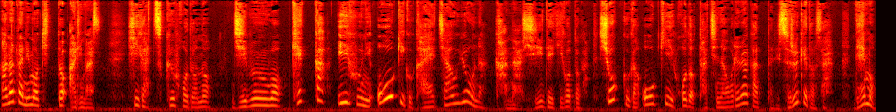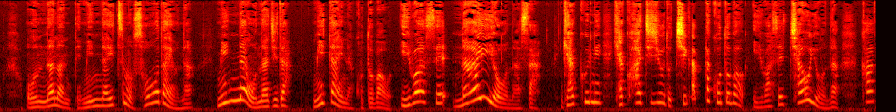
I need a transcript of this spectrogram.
あなたにもきっとあります。火がつくほどの自分を結果いい風に大きく変えちゃうような悲しい出来事がショックが大きいほど立ち直れなかったりするけどさ。でも女なんてみんないつもそうだよな。みんな同じだ。みたいな言葉を言わせないようなさ。逆に180度違った言葉を言わせちゃうようなかっ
